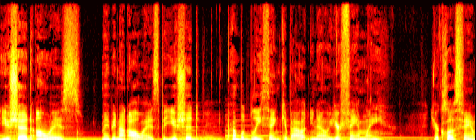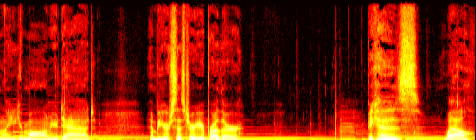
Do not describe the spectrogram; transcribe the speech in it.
You should always maybe not always, but you should probably think about, you know, your family, your close family, your mom, your dad, maybe your sister, your brother. Because, well,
